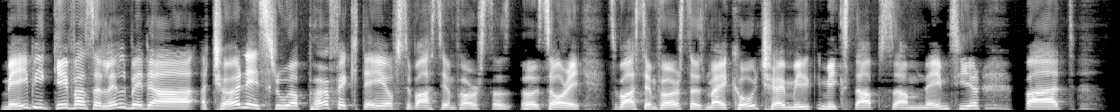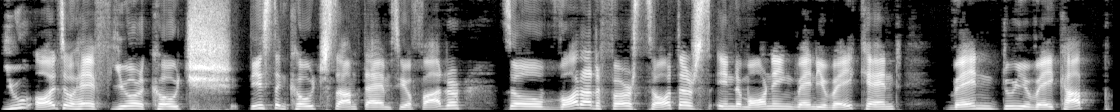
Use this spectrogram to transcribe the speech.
maybe give us a little bit uh, a journey through a perfect day of Sebastian Förster. Oh, sorry, Sebastian Förster is my coach. I mi mixed up some names here, but you also have your coach, distant coach, sometimes your father. So what are the first thoughts in the morning when you wake and when do you wake up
